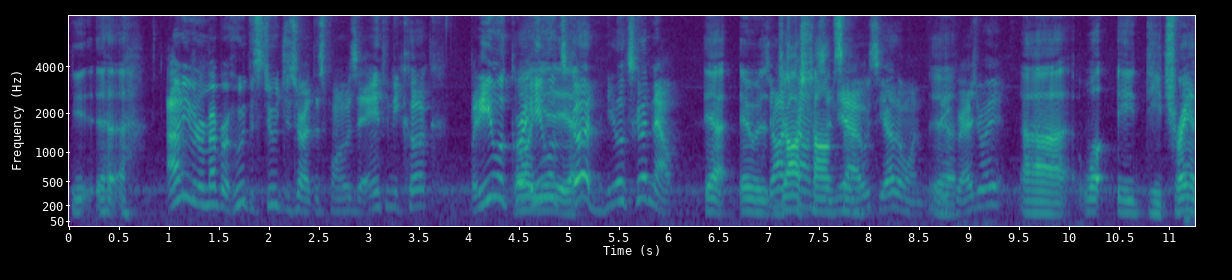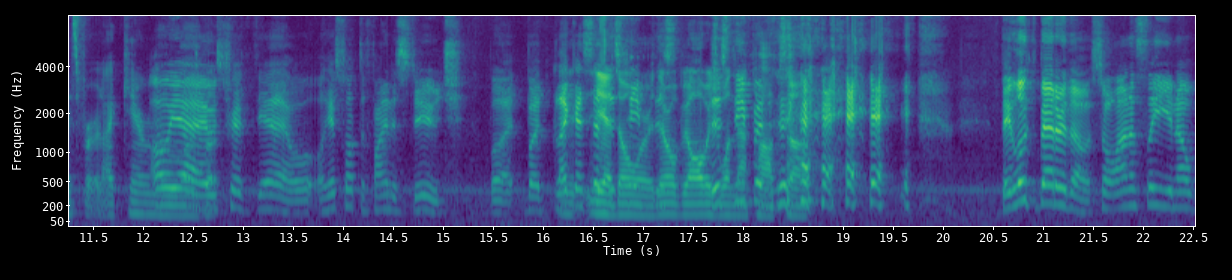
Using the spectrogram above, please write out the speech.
Yeah. I don't even remember who the Stooges are at this point. Was it Anthony Cook? But he looked great. Oh, yeah, he looks yeah. good. He looks good now. Yeah, it was Josh, Josh Thompson. Thompson. Yeah, who's the other one? Did yeah. he graduate? Uh, well, he he transferred. I can't remember. Oh yeah, it was, tra- yeah. Well, I guess we'll have to find a Stooge. But but like I said, yeah, don't worry. there will be always one defense, that pops up. they looked better though. So honestly, you know,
